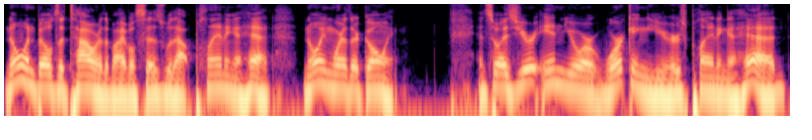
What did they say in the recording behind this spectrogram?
No one builds a tower, the Bible says, without planning ahead, knowing where they're going. And so, as you're in your working years planning ahead,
